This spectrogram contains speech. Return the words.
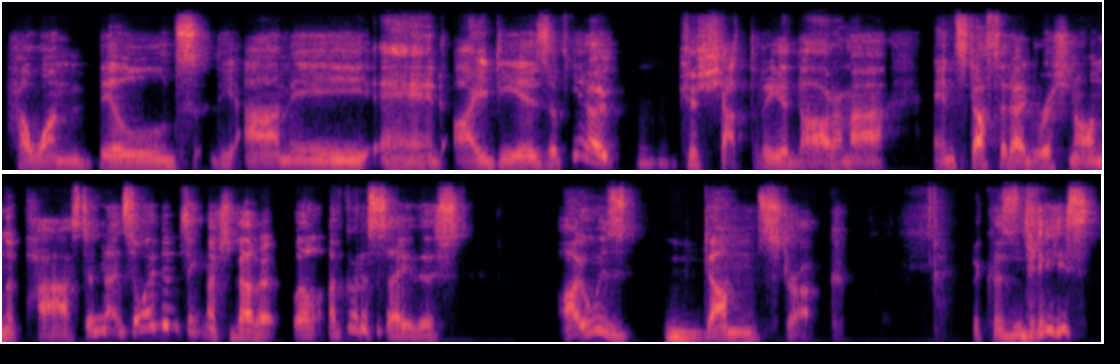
how one builds the army and ideas of, you know, Kshatriya Dharma and stuff that I'd written on the past. And so I didn't think much about it. Well, I've got to say this I was dumbstruck because these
